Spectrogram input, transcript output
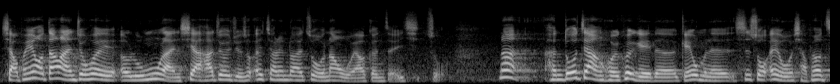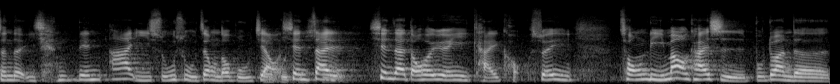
小朋友当然就会耳濡目染下，他就会觉得说，哎，教练都在做，那我要跟着一起做。那很多家长回馈给的给我们的是说，哎，我小朋友真的以前连阿姨、叔叔这种都不叫，不现在现在都会愿意开口。所以从礼貌开始，不断的。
